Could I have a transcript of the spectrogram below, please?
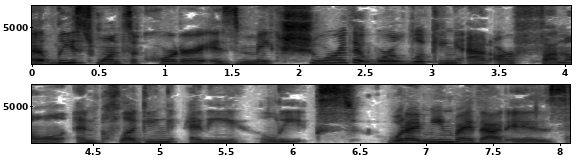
at least once a quarter is make sure that we're looking at our funnel and plugging any leaks. What I mean by that is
